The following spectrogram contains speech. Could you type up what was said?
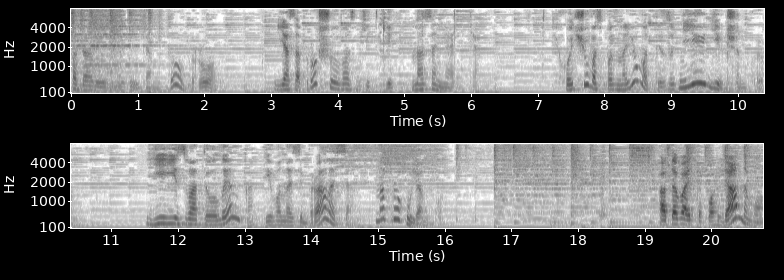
подаруємо людям добро. Я запрошую вас, дітки, на заняття. Хочу вас познайомити з однією дівчинкою. Її звати Оленка, і вона зібралася на прогулянку. А давайте поглянемо,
